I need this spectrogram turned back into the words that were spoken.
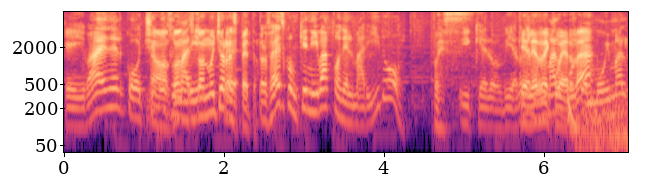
que iba en el coche No, con su con- marido. con mucho respeto. Pero ¿sabes con quién iba? Con el marido. pues. Y que lo vieron. ¿Qué le muy mal recuerda? gusto, muy mal.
